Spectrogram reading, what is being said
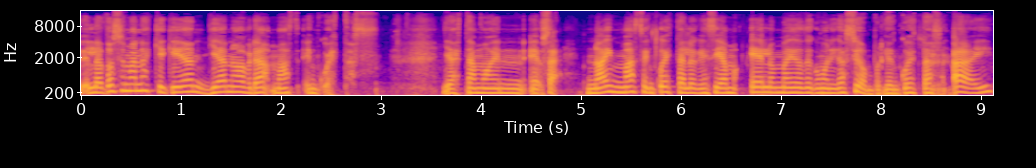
en las dos semanas que quedan ya no habrá más encuestas. Ya estamos en, eh, o sea, no hay más encuestas, lo que decíamos, en los medios de comunicación, porque encuestas hay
